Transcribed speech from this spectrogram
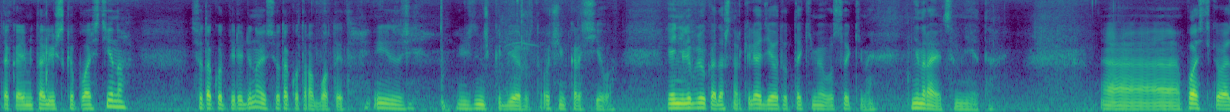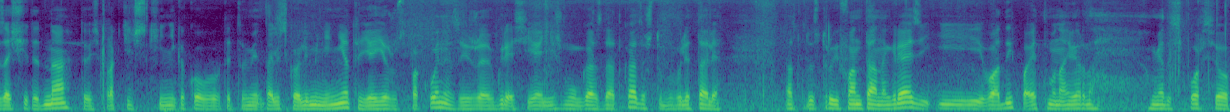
такая металлическая пластина. Все так вот переведено и все так вот работает. И резиночка держит. Очень красиво. Я не люблю, когда шнуркеля делают вот такими высокими. Не нравится мне это. Э, пластиковая защита дна, то есть практически никакого вот этого металлического алюминия нет. Я езжу спокойно, заезжаю в грязь, я не жму газ до отказа, чтобы вылетали оттуда струи фонтана грязи и воды, поэтому, наверное, у меня до сих пор все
